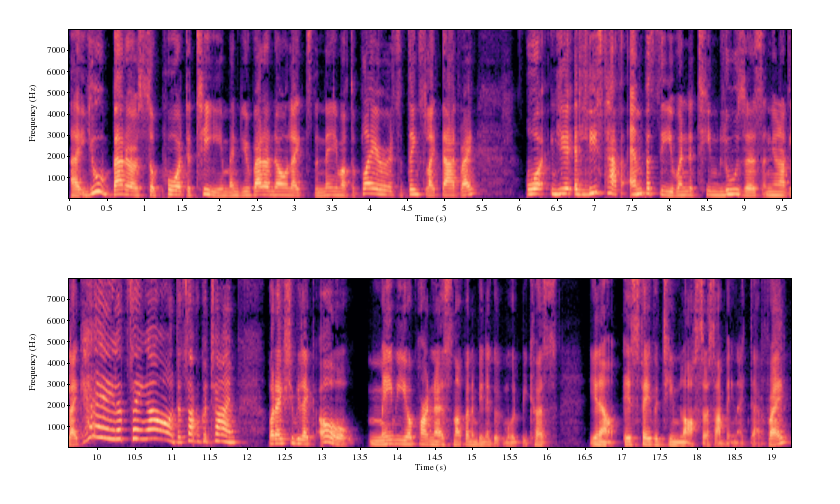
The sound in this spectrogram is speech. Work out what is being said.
uh, you better support the team and you better know like the name of the players and things like that, right? Or you at least have empathy when the team loses and you're not like, hey, let's hang out, let's have a good time. But actually be like, oh, maybe your partner is not going to be in a good mood because, you know, his favorite team lost or something like that, right?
